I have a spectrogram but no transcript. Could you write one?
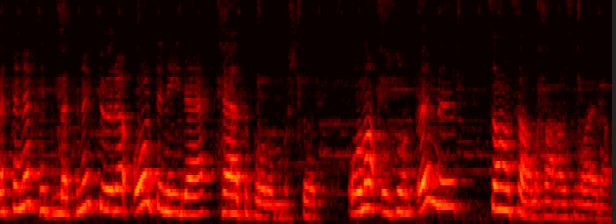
vətənə xidmətinə görə ordeni ilə təltif olunmuşdur. Ona uzun ömür, can sağlığı arzulayıram.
